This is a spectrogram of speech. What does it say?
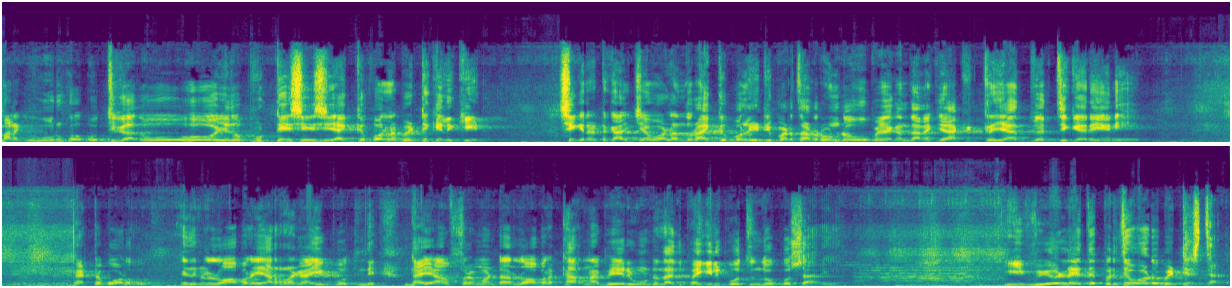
మనకి ఊరుకో బుద్ధి కాదు. ఓహో ఏదో పుట్టేసేసి అగ్గిపొల్ల పెట్టి కెలికేయడం సిగరెట్ కాల్చే వాళ్ళందరూ అగ్గిపొల్ల ఇటు పెడతాడు. రెండో ఉపయోగం దానికి. ఏకక్రియ ద్వర్జిగరి అని పెట్టకూడదు. ఎందుకంటే లోపల ఎర్రగా అయిపోతుంది. డయాఫ్రమ్ అంటారు లోపల కర్ణభేరి ఉంటుంది అది పగిలిపోతుంది ఒక్కోసారి. ఈ వేళ్ళు అయితే ప్రతివాడు పెట్టేస్తాడు.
